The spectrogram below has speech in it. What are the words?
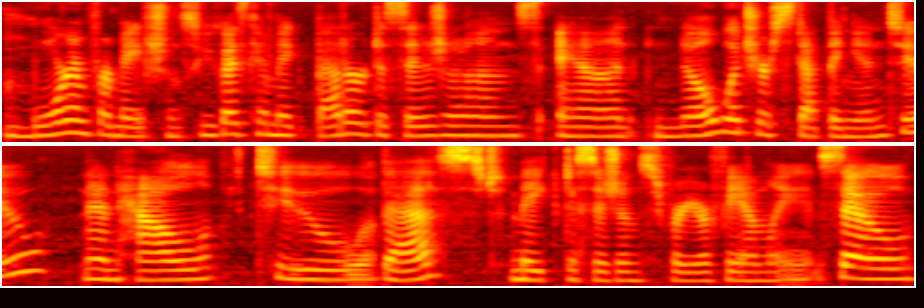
more information so you guys can make better decisions and know what you're stepping into and how to best make decisions for your family. So,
